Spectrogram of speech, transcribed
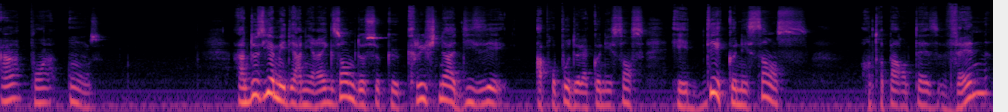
1.11. Un deuxième et dernier exemple de ce que Krishna disait à propos de la connaissance et des connaissances, entre parenthèses, vaines,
